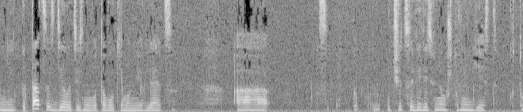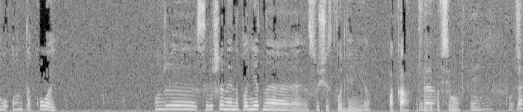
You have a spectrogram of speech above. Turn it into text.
не пытаться сделать из него того, кем он не является, а учиться видеть в нем, что в нем есть. Кто он такой? Он же совершенно инопланетное существо для нее пока, судя Да. по всему. Мгм. Да?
